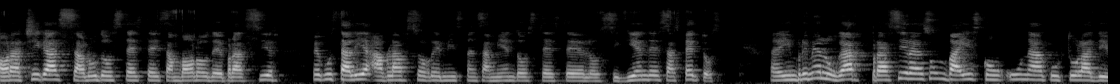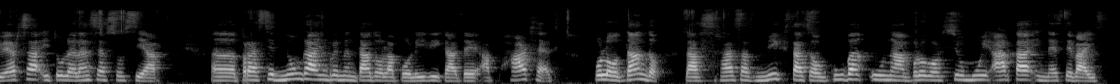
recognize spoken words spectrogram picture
Hola chicas, saludos desde San Paulo de Brasil. Me gustaría hablar sobre mis pensamientos desde los siguientes aspectos. Eh, en primer lugar, Brasil es un país con una cultura diversa y tolerancia social. Eh, Brasil nunca ha implementado la política de apartheid, por lo tanto, las razas mixtas ocupan una proporción muy alta en este país.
